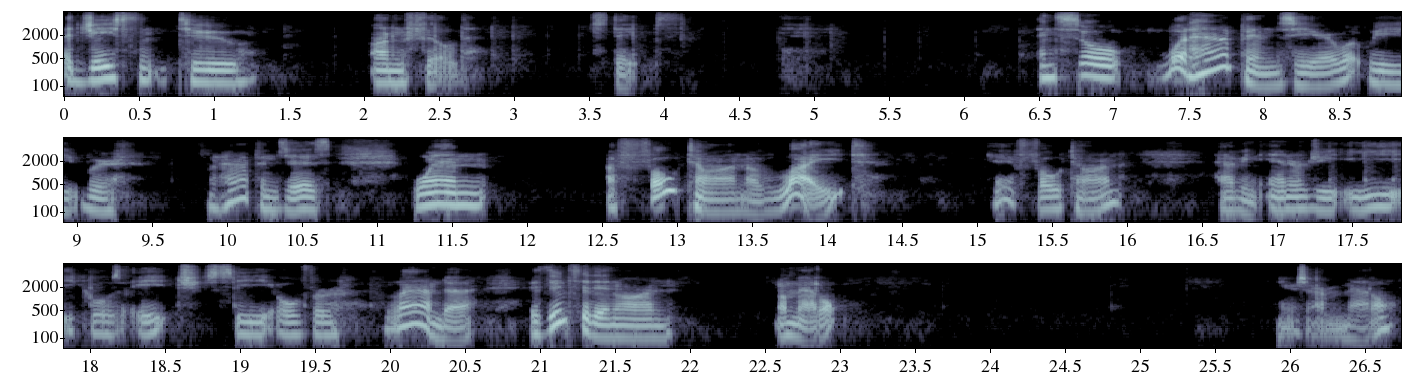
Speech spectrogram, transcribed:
adjacent to unfilled states. And so what happens here, what we were what happens is when a photon of light, okay, photon having energy E equals hc over lambda is incident on a metal. Here's our metal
